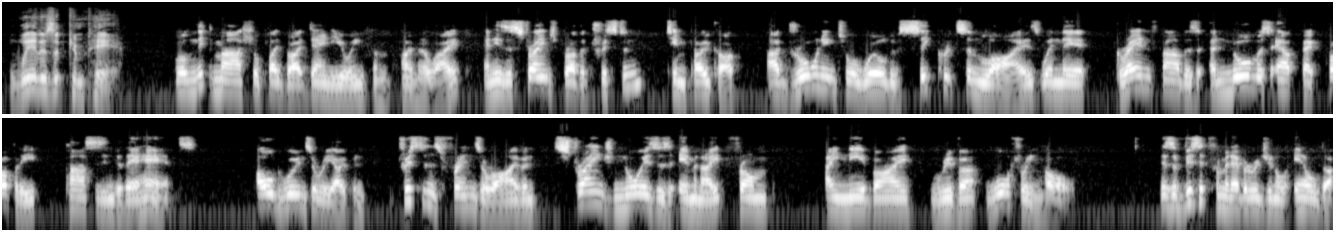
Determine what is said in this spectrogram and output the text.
where does it compare? Well, Nick Marshall, played by Dan Ewing from Home and Away, and his estranged brother Tristan, Tim Pocock, are drawn into a world of secrets and lies when their grandfather's enormous outback property passes into their hands. Old wounds are reopened. Tristan's friends arrive, and strange noises emanate from a nearby river watering hole. There's a visit from an Aboriginal elder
